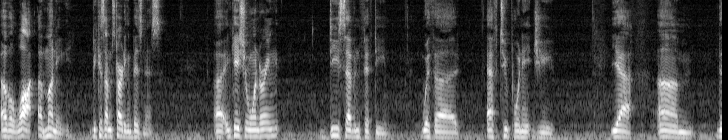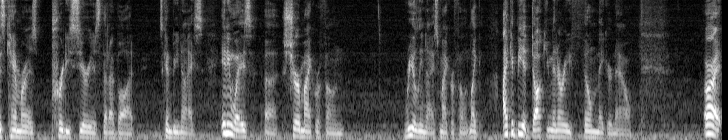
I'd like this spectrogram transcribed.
of a lot of money because I'm starting a business. Uh, in case you're wondering, D750 with a f2.8G. Yeah, um, this camera is pretty serious that I bought. It's gonna be nice. Anyways, uh, microphone, really nice microphone. Like I could be a documentary filmmaker now. All right,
